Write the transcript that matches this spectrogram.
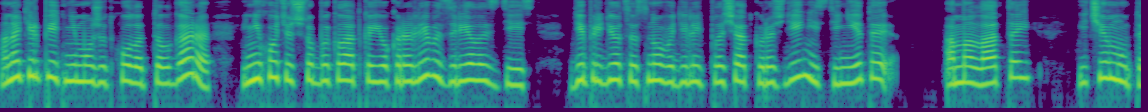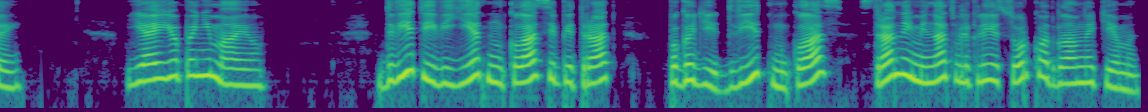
Она терпеть не может холод Талгара и не хочет, чтобы кладка ее королевы зрела здесь, где придется снова делить площадку рождения с Тинетой, Амалатой и Чемутой. Я ее понимаю. Двит и Виет, Нкласс и Петрат. Погоди, Двит, Нкласс? Странные имена отвлекли Сорку от главной темы.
